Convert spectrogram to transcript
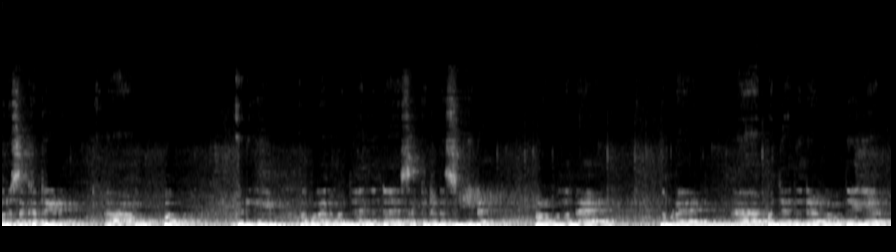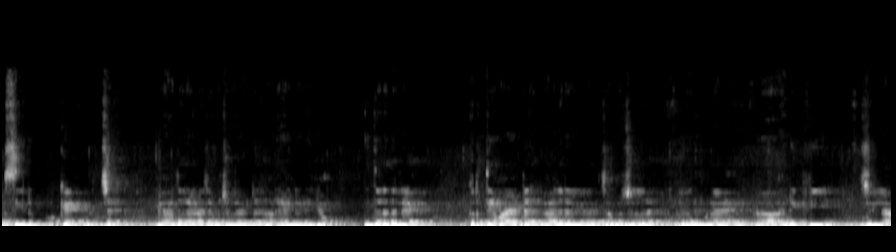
ഒരു സെക്രട്ടറിയുടെ ഒപ്പ് ഇടുകയും അതുപോലെ തന്നെ പഞ്ചായത്തിന്റെ സെക്രട്ടറിയുടെ സീൽ അതോടൊപ്പം തന്നെ നമ്മുടെ പഞ്ചായത്തിന്റെ ഔദ്യോഗിക സീലും ഒക്കെ വെച്ച് വ്യാജരേഖ ചമച്ചതായിട്ട് അറിയാൻ കഴിഞ്ഞു. ഇത്തരത്തിൽ കൃത്യമായിട്ട് വ്യാജരേഖ ചമച്ചത് നമ്മുടെ ഇടുക്കി ജില്ലാ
